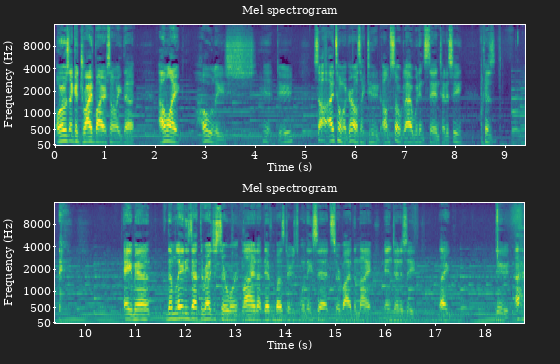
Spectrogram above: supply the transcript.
or it was like a drive by or something like that. I'm like, holy shit, dude. So I told my girl, I was like, dude, I'm so glad we didn't stay in Tennessee, because, hey man, them ladies at the register weren't lying at Dave and Buster's when they said survive the night in Tennessee. Like, dude, ah,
